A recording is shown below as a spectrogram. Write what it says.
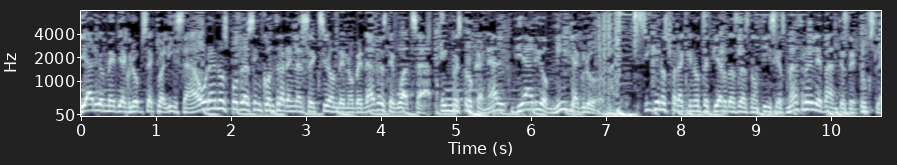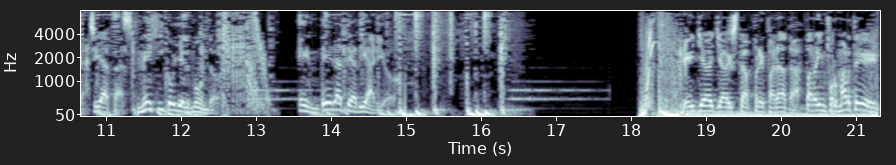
Diario Media Group se actualiza. Ahora nos podrás encontrar en la sección de novedades de WhatsApp en nuestro canal Diario Media Group. Síguenos para que no te pierdas las noticias más relevantes de Tuxtla, Chiapas, México y el mundo. Entérate a diario. Ella ya está preparada para informarte en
